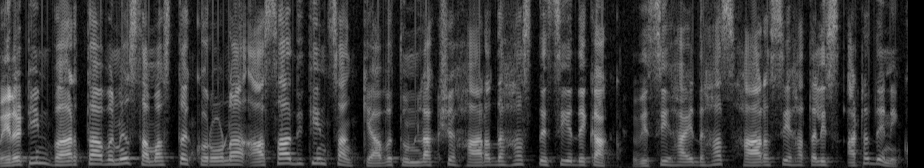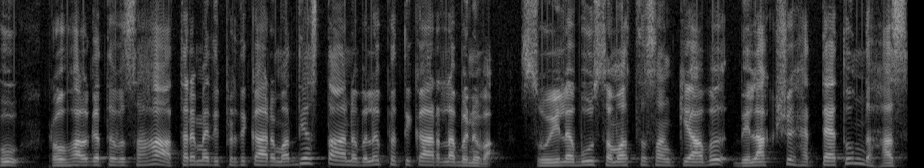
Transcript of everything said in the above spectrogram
මෙරටින් වාර්තාාවන සමස්ත කොරෝණ ආසාධිතින් සංඛ්‍යාව තුන් ලක්ෂ හාරදහස් දෙසිය දෙකක් විසි හයිදහස් හාරසි හතලිස් අට දෙනෙකු ප්‍රෝහල්ගතව සහ අතරමැදි ප්‍රතිකාර මධ්‍යස්ථානවල ප්‍රතිකාර ලබනවා. සුයි ලබූ සමස්ත සංඛ්‍යාව දෙලක්ෂ හැත්තඇතුන් දහස්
